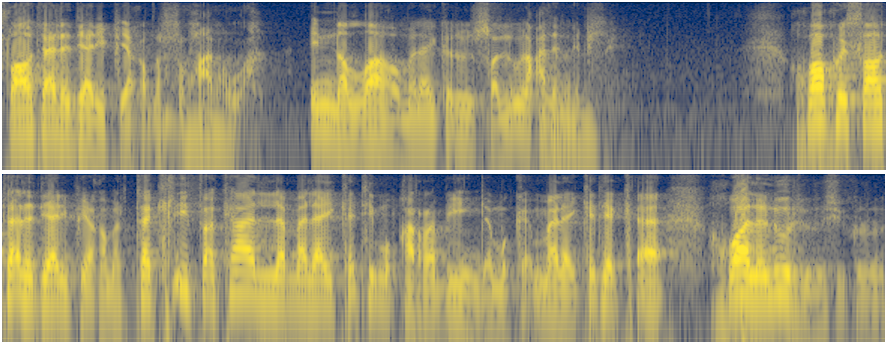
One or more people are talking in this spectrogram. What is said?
سڵاوتە لە دیاری پێغەمەر سبحان الله إن الله وملائكته يصلون على النبي. خوا خۆی سڵاوتە لە دیاری پێغەمەر تەکلیفەکە لە مەلایکەتی مقربین لە مەلایکەتێک کە خوا لە نور دروستی کردون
